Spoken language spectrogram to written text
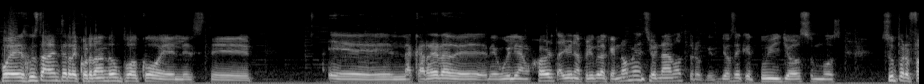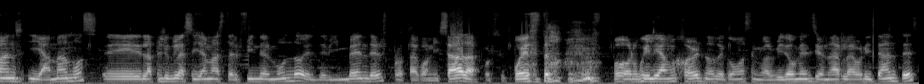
Pues justamente recordando un poco el este eh, la carrera de, William Hurt, hay una película que no mencionamos, pero que yo sé que tú y yo somos super fans y amamos. Eh, la película se llama Hasta el fin del mundo, es de Wim Wenders, protagonizada, por supuesto, por William Hurt. No sé cómo se me olvidó mencionarla ahorita antes,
